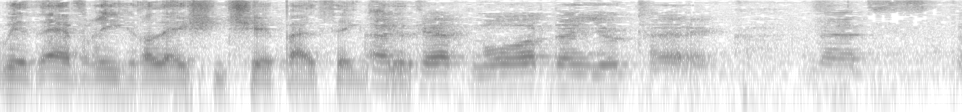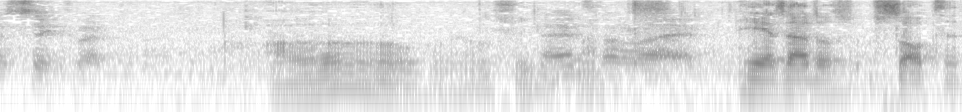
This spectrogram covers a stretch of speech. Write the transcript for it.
with every relationship, I think. And you, get more than you take. That's the secret. oh, well, see, That's well, all right. he has other thoughts than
